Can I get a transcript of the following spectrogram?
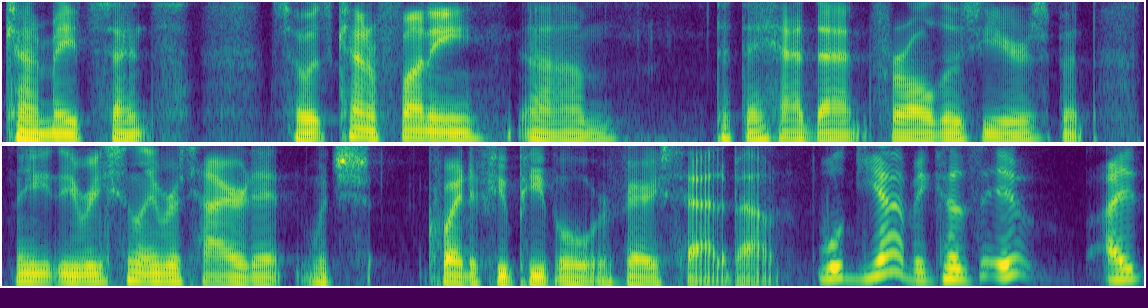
kind of made sense. So it's kind of funny um, that they had that for all those years, but they, they recently retired it, which quite a few people were very sad about. Well, yeah, because it I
